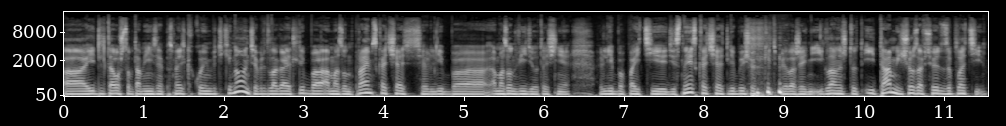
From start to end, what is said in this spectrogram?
э, и для того, чтобы там, я не знаю, посмотреть какое-нибудь кино, он тебе предлагает предлагает либо Amazon Prime скачать, либо Amazon Video, точнее, либо пойти Disney скачать, либо еще какие-то приложения. И главное, что и там еще за все это заплати.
